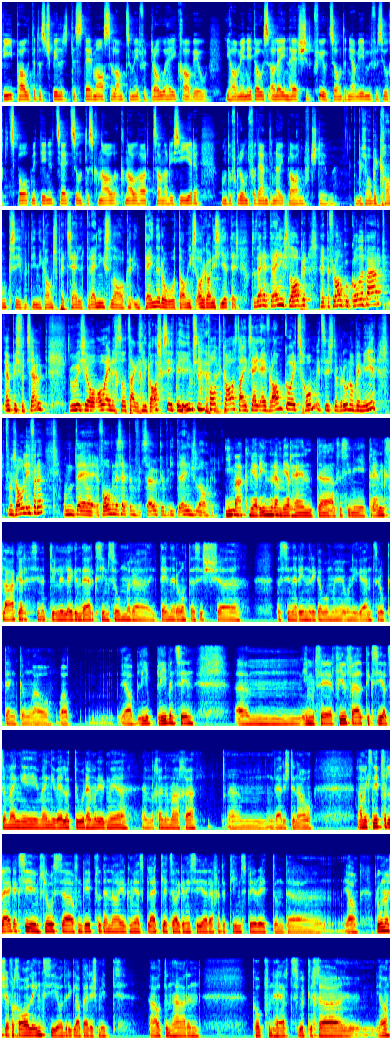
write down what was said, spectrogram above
beibehalten, dass die Spieler das dermaßen lang zu mir Vertrauen hatten, weil ich habe mich nicht als Alleinherrscher gefühlt, sondern ich habe mich immer versucht, ins Boot mit ihnen zu setzen und das knall, knallhart zu analysieren und aufgrund von dem den neuen Plan aufzustellen. Du bist auch bekannt für deine ganz speziellen Trainingslager in Tenero, die du damals organisiert hast. zu diesen Trainingslager hat der Franco Gollenberg etwas erzählt. Du bist ja auch eigentlich sozusagen ein bisschen Gast bei ihm im Podcast. da habe ich gesagt, hey Franco, jetzt komm, jetzt ist der Bruno bei mir, jetzt musst du auch liefern. Und äh, Folgendes hat er erzählt über die Trainingslager. Ich mag mich erinnern, wir haben, äh, also seine Trainingslager sind natürlich legendär im Sommer äh, in Tenero. Das ist... Äh, das sind Erinnerungen, wo, mir, wo ich gerne zurückdenke und auch, auch ja, bleib, bleibend sind. Ähm, immer sehr vielfältig gewesen, also Menge, Menge Velotour haben wir irgendwie haben wir können machen ähm, und er ist dann auch haben nicht verlegen gewesen, im Schluss äh, auf dem Gipfel dann noch irgendwie ein Blättchen zu organisieren für den Team Spirit und äh, ja, Bruno ist einfach all in gewesen, oder? Ich glaube, er ist mit Haut und Haaren Kopf und Herz wirklich, äh, ja,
